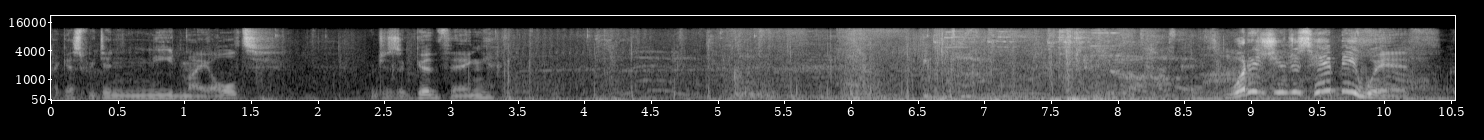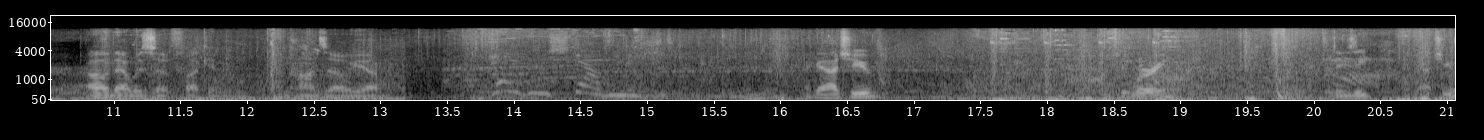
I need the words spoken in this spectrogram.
I guess we didn't need my ult, which is a good thing. What did you just hit me with? Oh, that was a fucking Hanzo, yeah. I got you. Don't you worry. Daisy, got you.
